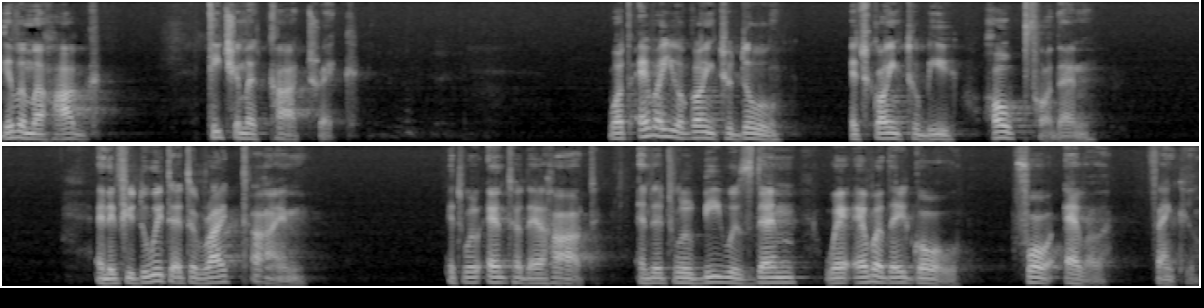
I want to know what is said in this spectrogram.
give him a hug, teach him a card trick. Whatever you're going to do, it's going to be hope for them and if you do it at the right time, it will enter their heart and it will be with them wherever they go forever. Thank you.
